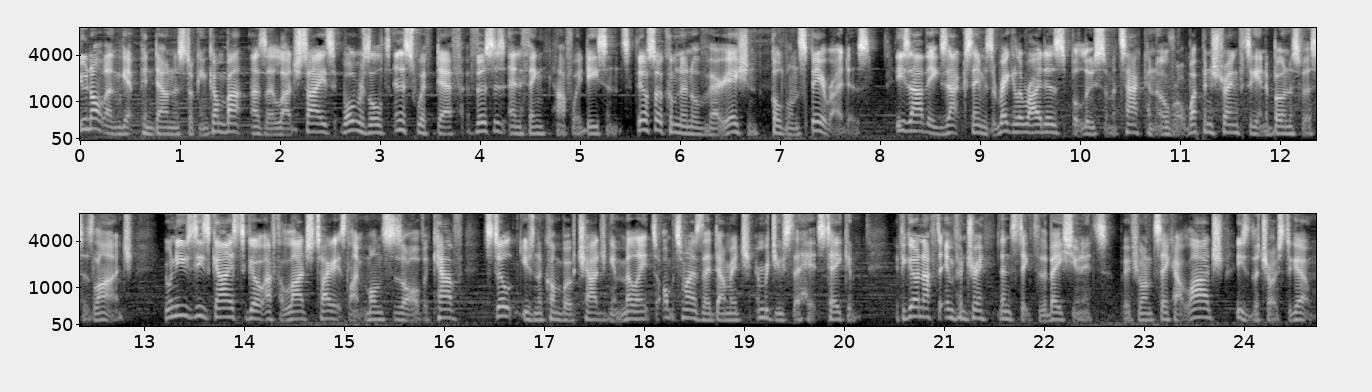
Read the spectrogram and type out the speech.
Do not let them get pinned down and stuck in combat, as their large size will result in a swift death versus anything halfway decent. They also come in another variation, Cold One Spear Riders. These are the exact same as the regular riders, but lose some attack and overall weapon strength to gain a bonus versus large. You want to use these guys to go after large targets like monsters or the cav, still using a combo of charging and melee to optimize their damage and reduce their hits taken. If you're going after infantry, then stick to the base units, but if you want to take out large, these are the choice to go.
